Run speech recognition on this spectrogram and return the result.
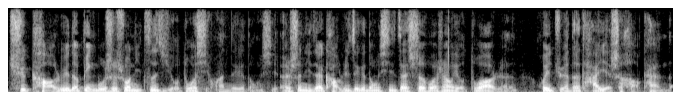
去考虑的，并不是说你自己有多喜欢这个东西，而是你在考虑这个东西在社会上有多少人会觉得它也是好看的，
